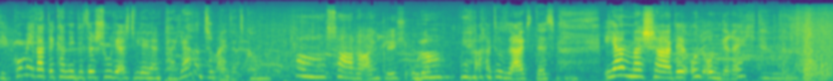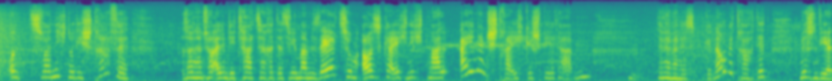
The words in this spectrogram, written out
Die Gummiratte kann in dieser Schule erst wieder in ein paar Jahren zum Einsatz kommen. Oh, schade eigentlich, oder? Ja, du sagst es. Jammerschade und ungerecht. Und zwar nicht nur die Strafe, sondern vor allem die Tatsache, dass wir Mamsell zum Ausgleich nicht mal einen Streich gespielt haben. Denn wenn man es genau betrachtet, müssen wir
